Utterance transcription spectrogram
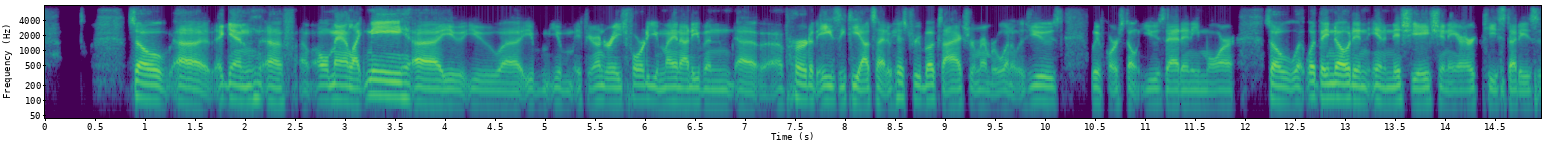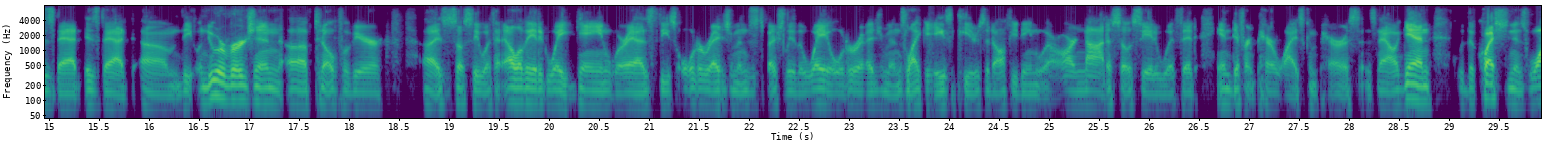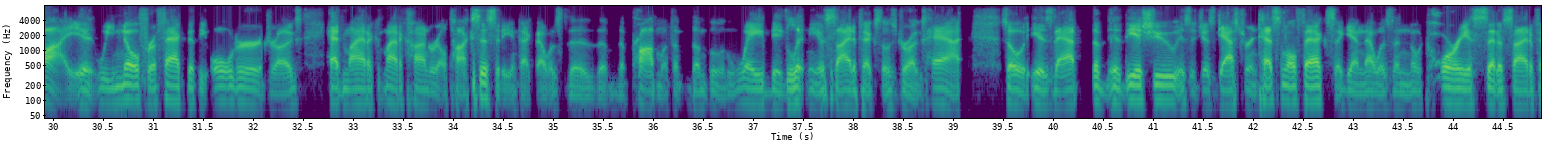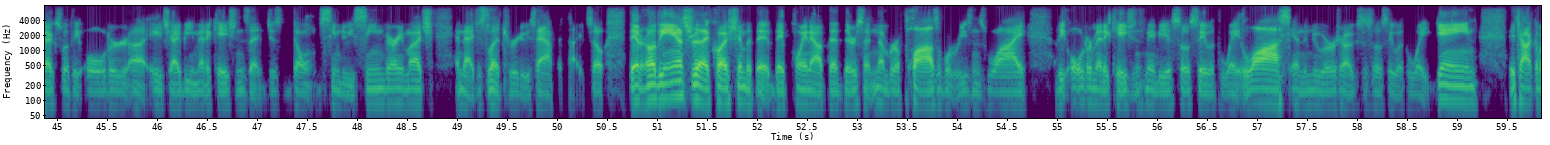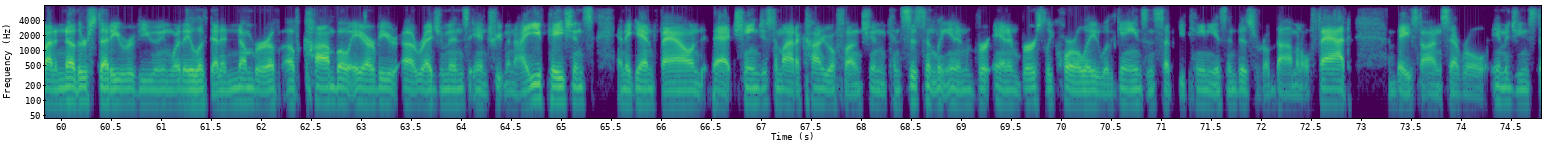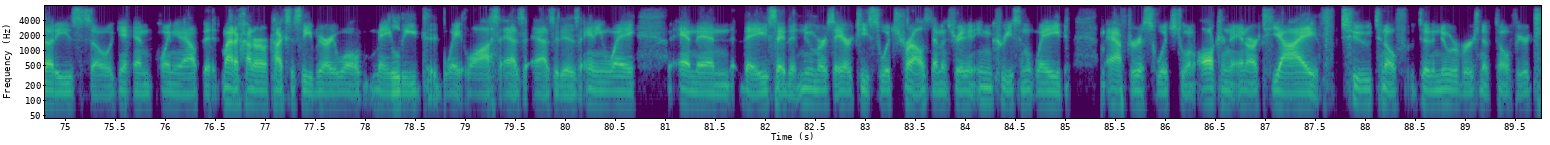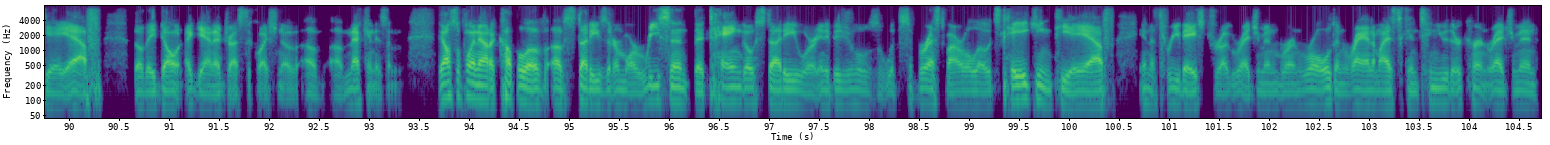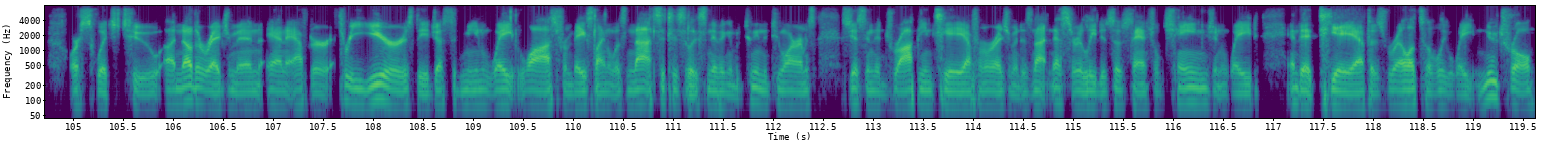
So uh, again, uh, old man like me, uh, you you, uh, you you if you're under age 40, you might not even uh, have heard of AZT outside of history books. I actually remember when it was used. We of course don't use that anymore. So what, what they note in, in initiation ART studies is that is that um, the newer version of tenofovir uh, is associated with an elevated weight gain, whereas these older regimens, especially the way older regimens like AZT or zidovudine, are not associated with it in different pairwise comparisons. Now, again, the question is why. It, we know for a fact that the older drugs had mitochondrial toxicity. In fact, that was the, the, the problem with the, the, way big litany of side effects those drugs had. So is that the, the issue? Is it just gastrointestinal effects? Again, that was a notorious set of side effects with the older uh, HIV medications that just don't seem to be seen very much much, and that just led to reduced appetite. So they don't know the answer to that question, but they, they point out that there's a number of plausible reasons why the older medications may be associated with weight loss and the newer drugs associated with weight gain. They talk about another study reviewing where they looked at a number of, of combo ARV uh, regimens in treatment naive patients, and again found that changes to mitochondrial function consistently and, inver- and inversely correlated with gains in subcutaneous and visceral abdominal fat based on several imaging studies. So again, pointing out that mitochondrial toxicity very well may lead to weight loss as as it is anyway. And then they say that numerous ART switch trials demonstrate an increase in weight after a switch to an alternate NRTI to to the newer version of tenofovir TAF, though they don't again address the question of, of, of, mechanism. They also point out a couple of, of studies that are more recent. The Tango study, where individuals with suppressed viral loads taking TAF in a three-base drug regimen were enrolled and randomized to continue their current regimen or switch to another regimen. And after three years, the adjusted mean weight loss from baseline was not statistically significant between the two arms, suggesting that dropping TAF from a regimen does not necessarily lead to substantial change in weight and that TAF is relatively weight neutral.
